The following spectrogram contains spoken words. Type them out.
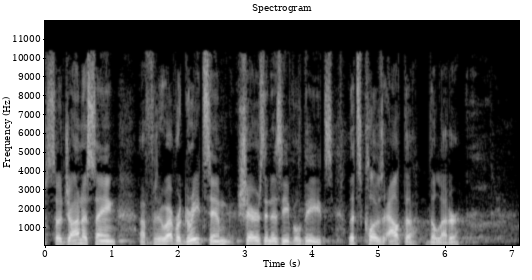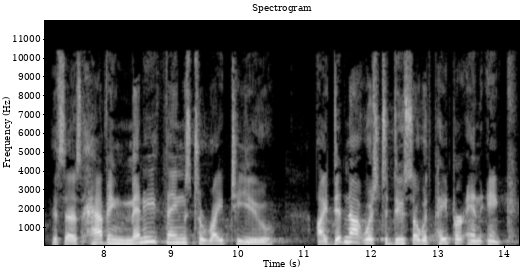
So John is saying, uh, whoever greets him shares in his evil deeds. Let's close out the, the letter. It says, Having many things to write to you, I did not wish to do so with paper and ink,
